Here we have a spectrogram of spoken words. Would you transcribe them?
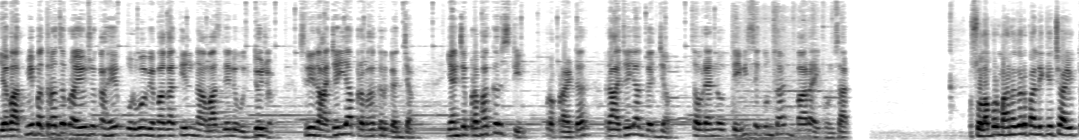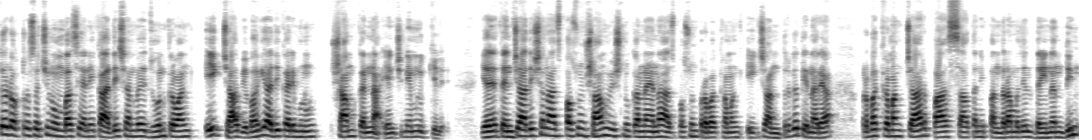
या बातमीपत्राचं प्रायोजक आहे पूर्व विभागातील नावाजलेले उद्योजक श्री राजय्या प्रभाकर गज्जाम. यांचे प्रभाकर स्टील प्रोप्रायटर राजय्या गज्जाम. चौऱ्याण्णव तेवीस एकोणसाठ बारा एकोणसाठ. सोलापूर महानगरपालिकेचे आयुक्त डॉक्टर सचिन ओंबासे यांनी एका आदेशान्वये झोन क्रमांक एकच्या विभागीय अधिकारी म्हणून श्याम कन्ना यांची नेमणूक केली. या त्यांच्या आदेशानं आजपासून श्याम विष्णू कन्ना यांना आजपासून प्रभाग क्रमांक एकच्या अंतर्गत येणाऱ्या प्रभाग क्रमांक चार पाच सात आणि पंधरा मधील दैनंदिन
